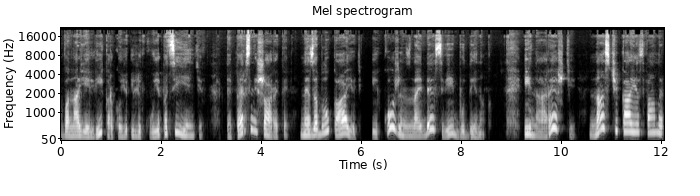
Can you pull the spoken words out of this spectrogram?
Вона є лікаркою і лікує пацієнтів. Тепер смішарики не заблукають і кожен знайде свій будинок. І нарешті нас чекає з вами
